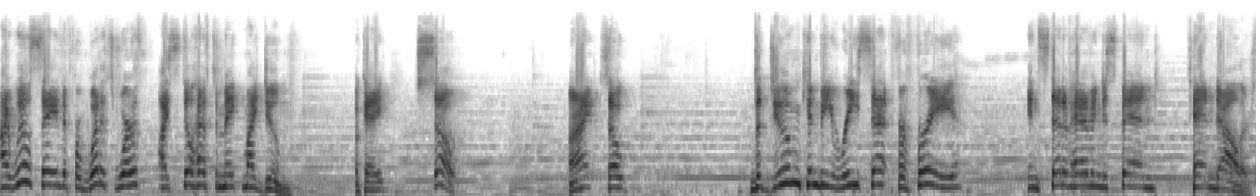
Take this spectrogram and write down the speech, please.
I will say that for what it's worth, I still have to make my Doom. Okay? So, all right? So, the Doom can be reset for free instead of having to spend $10.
